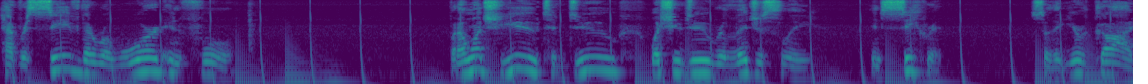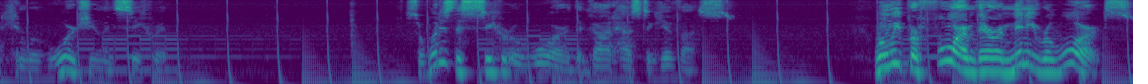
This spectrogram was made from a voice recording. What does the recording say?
have received their reward in full. But I want you to do what you do religiously in secret so that your God can reward you in secret. So, what is the secret reward that God has to give us? When we perform, there are many rewards.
